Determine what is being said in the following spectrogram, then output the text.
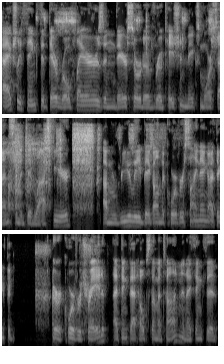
I actually think that their role players and their sort of rotation makes more sense than it did last year. I'm really big on the Korver signing. I think the or Korver trade. I think that helps them a ton, and I think that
